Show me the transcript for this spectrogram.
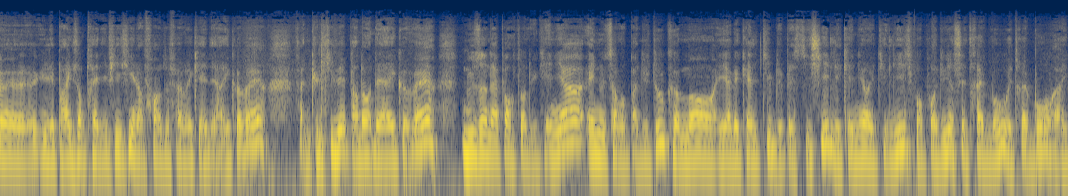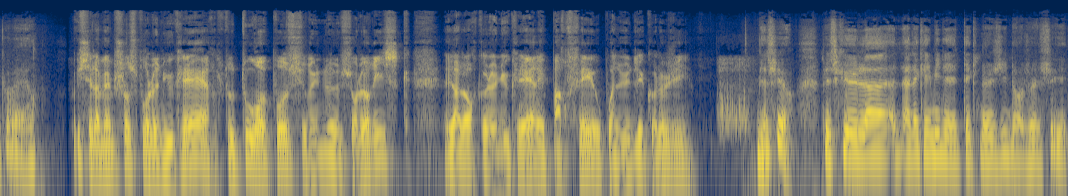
euh, il est par exemple très difficile en France de fabriquer des haricots verts, enfin de cultiver, pardon, des haricots verts. Nous en apportons du Kenya et nous ne savons pas du tout comment et avec quel type de pesticides les Kenyans utilisent pour produire ces très beaux et très bons haricots verts. Oui, c'est la même chose pour le nucléaire. Tout, tout, repose sur une sur le risque, alors que le nucléaire est parfait au point de vue de l'écologie. Bien sûr, puisque là, à l'Académie des technologies dont je suis,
